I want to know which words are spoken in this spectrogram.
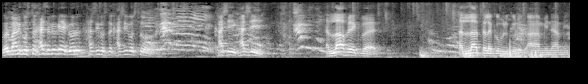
কোরবানি গোস্ত খাইছে কে? খাসি গোস্ত খাসি গোস্ত। খাসি খাসি। আল্লাহ একবার আল্লাহ তালা কবুল করুক, আমিন আমিন।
